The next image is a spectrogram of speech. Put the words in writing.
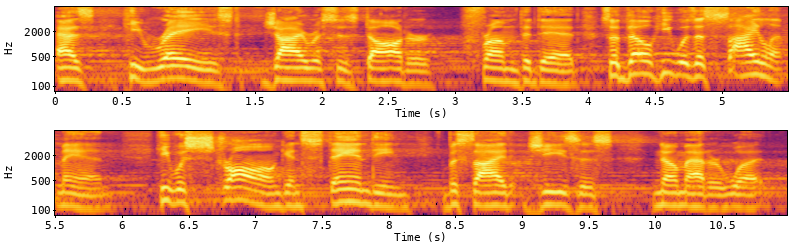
as he raised Jairus' daughter from the dead. So though he was a silent man, he was strong and standing beside Jesus no matter what.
